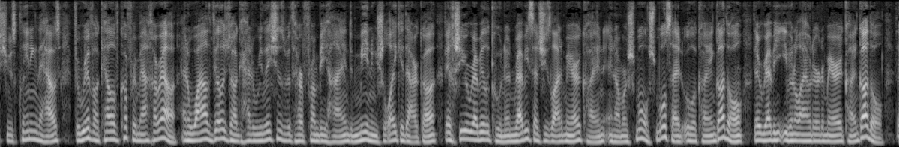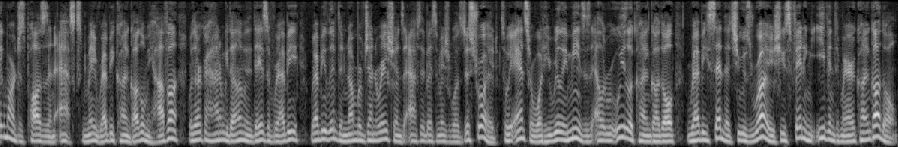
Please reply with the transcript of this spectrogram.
She was cleaning the house, Veriva Kelev Kufri Macharel, and a wild village dog had relations with her from behind, meaning Shalai Kedarka, Vechshir Rebbe Lakuna, and Rebbe said she's allowed to marry a Kayin, and Amr Shmuel. Shmuel said, Ula Kayin Gadol, that Rebbe even allowed her to marry a Kayin Gadol. The Gemara just pauses and asks, May Rebbe Kayin Gadol Mihava? Were there Kahanim Gedalim in the days of Rebbe? Rebbe lived a number of generations after the Beis was destroyed. So we answer what he really means is El Ru'ila Kayin Gadol. Rebbe said that she was Roy, she's fitting even to marry Kayin Gadol.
